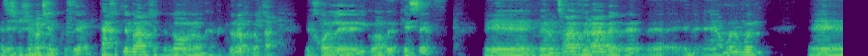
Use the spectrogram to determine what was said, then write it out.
אז יש רישיונות שהם כזה מתחת לבנק, שאתה לא לוקח לא פקדונות, אבל אתה יכול אה, לגרוע בכסף, אה, ונוצרה אווירה והמון המון, אה,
